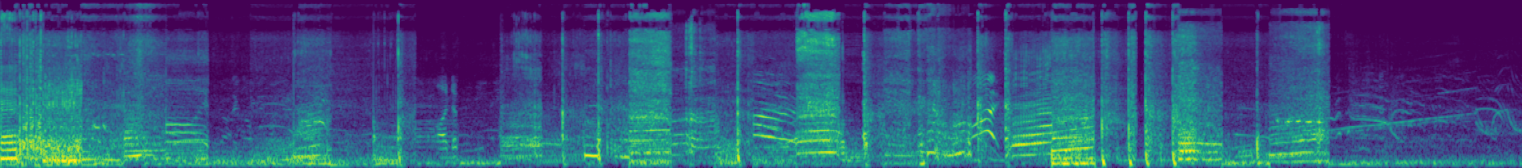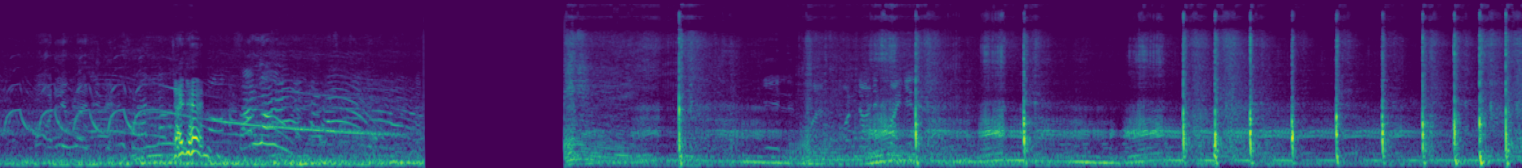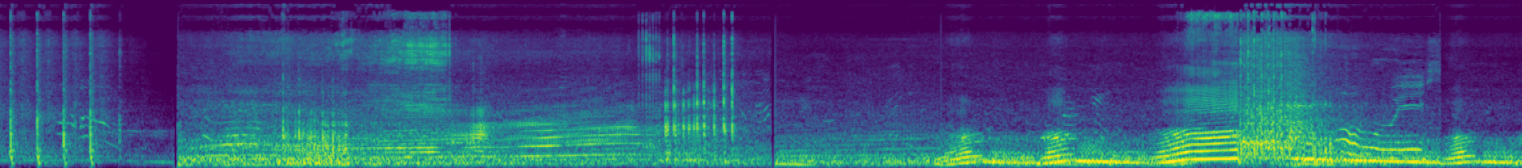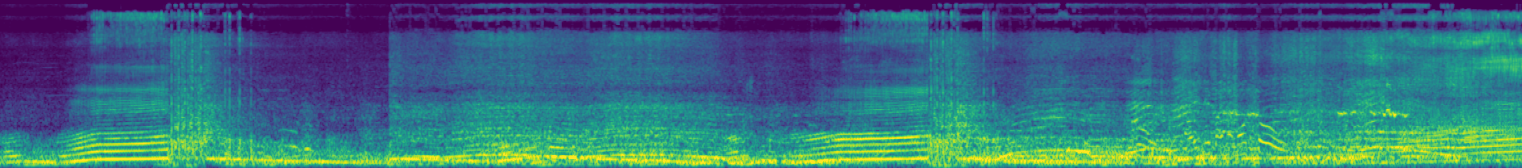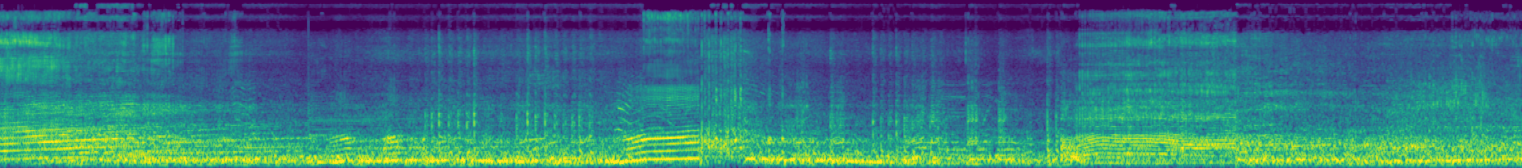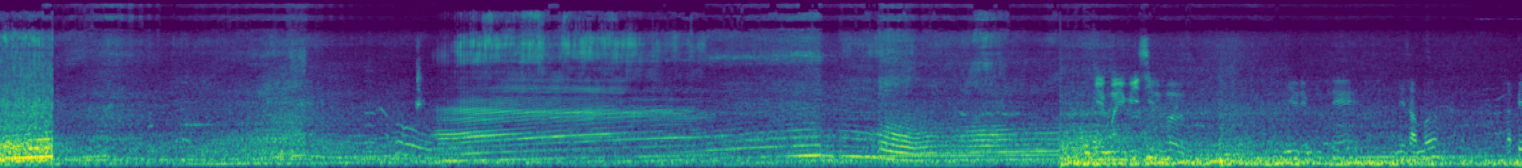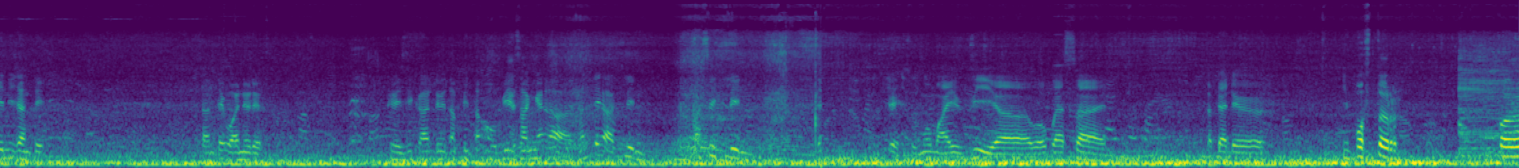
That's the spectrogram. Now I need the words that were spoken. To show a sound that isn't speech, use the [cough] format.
Oh, the... Jangan. Hari ni banyak motor. Okay, my V silver. Ni rim putih, ni sama. Tapi ni cantik. Cantik warna dia. Crazy colour tapi tak obvious sangat lah. Cantik lah, clean. Masih clean. Okay, semua my V lah bawa perasan. Tapi ada imposter. Apa?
